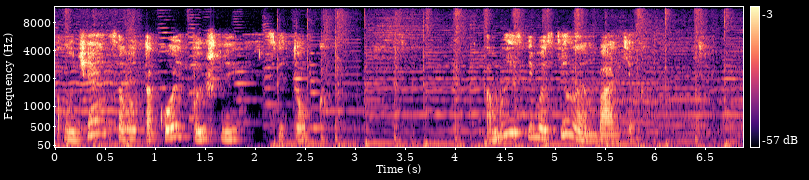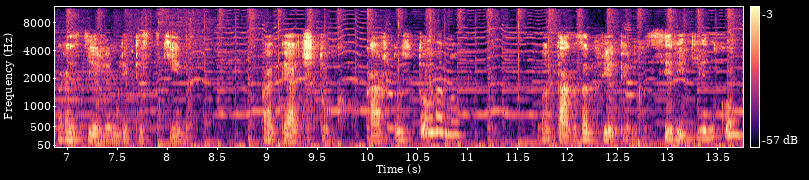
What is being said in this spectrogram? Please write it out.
Получается вот такой пышный цветок. А мы из него сделаем бантик. Разделим лепестки по 5 штук в каждую сторону. Вот так закрепим серединку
